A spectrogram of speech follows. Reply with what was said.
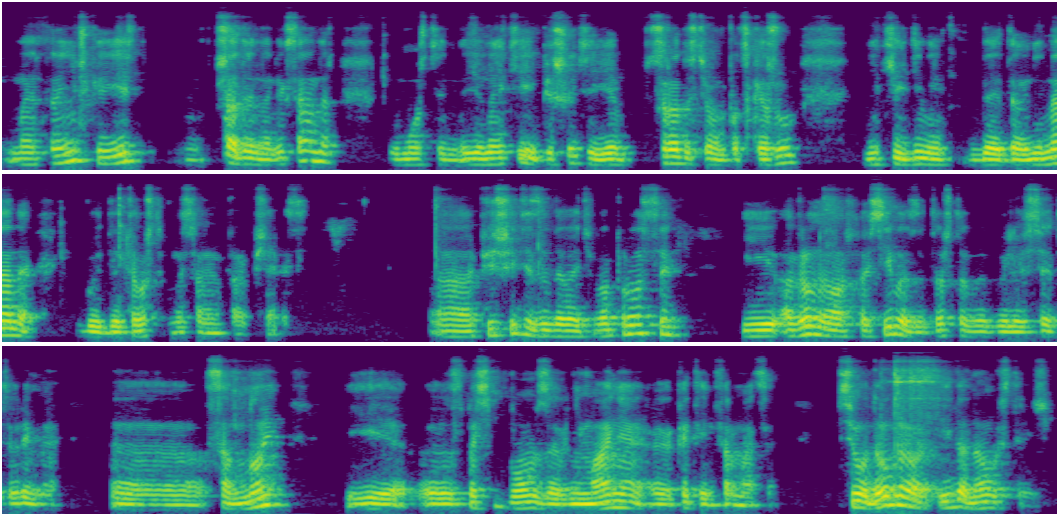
моя страничка есть, Шадрин Александр, вы можете ее найти и пишите, я с радостью вам подскажу, никаких денег для этого не надо, будет для того, чтобы мы с вами пообщались. Э, пишите, задавайте вопросы, и огромное вам спасибо за то, что вы были все это время э, со мной, и э, спасибо вам за внимание э, к этой информации. Всего доброго и до новых встреч.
